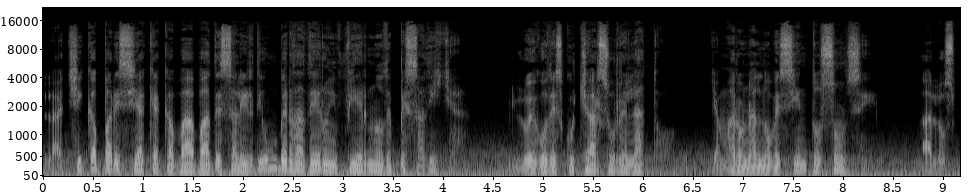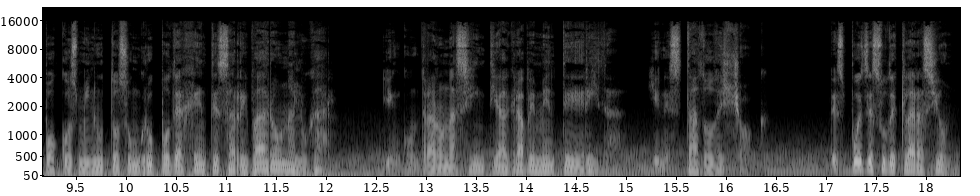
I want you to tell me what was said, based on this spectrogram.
La chica parecía que acababa de salir de un verdadero infierno de pesadilla. Luego de escuchar su relato, llamaron al 911. A los pocos minutos un grupo de agentes arribaron al lugar y encontraron a Cynthia gravemente herida y en estado de shock. Después de su declaración,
